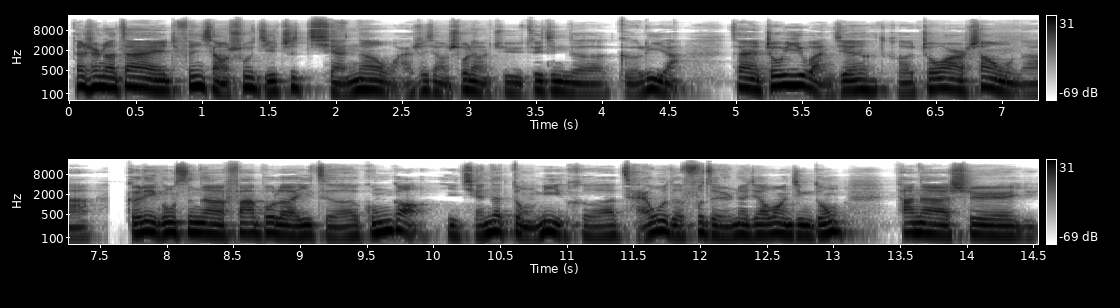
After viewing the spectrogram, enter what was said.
但是呢，在分享书籍之前呢，我还是想说两句最近的格力啊。在周一晚间和周二上午呢，格力公司呢发布了一则公告，以前的董秘和财务的负责人呢叫汪敬东，他呢是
